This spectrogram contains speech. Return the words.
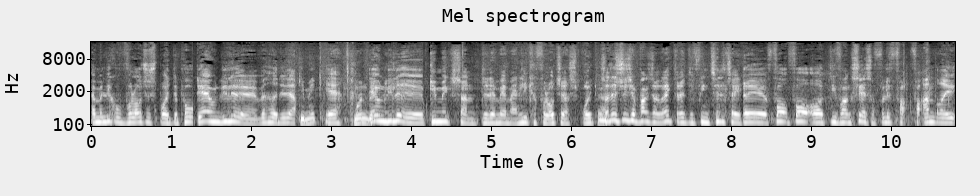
at man lige kunne få lov til at sprøjte det på. Det er jo en lille, øh, hvad hedder det der? Gimmick. Ja, Mundbind. det er jo en lille øh, gimmick, sådan, det der med, at man lige kan få lov til at sprøjte. Ja. Så det synes jeg faktisk er et rigtig, rigtig fint tiltag, øh, for, for at differentiere sig for lidt fra, fra andre af.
